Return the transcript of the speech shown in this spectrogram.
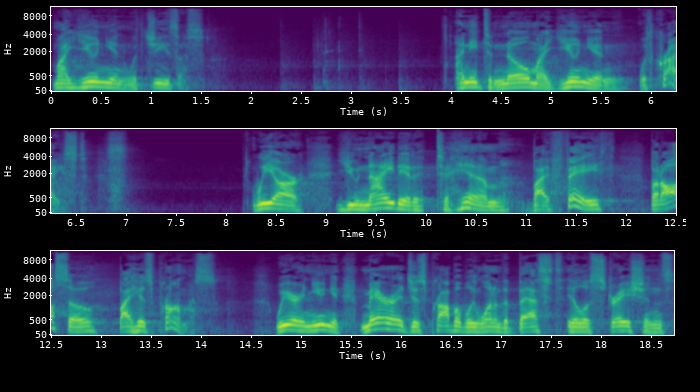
my union with Jesus. I need to know my union with Christ. We are united to him by faith, but also by his promise. We are in union. Marriage is probably one of the best illustrations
